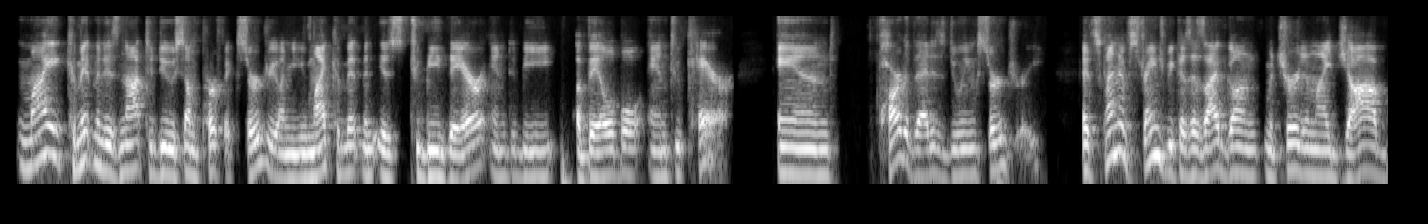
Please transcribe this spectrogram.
my commitment is not to do some perfect surgery on you. My commitment is to be there and to be available and to care. And part of that is doing surgery. It's kind of strange because as I've gone matured in my job,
